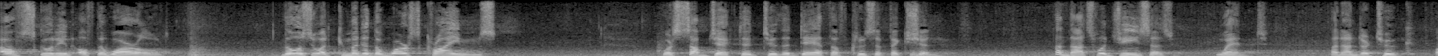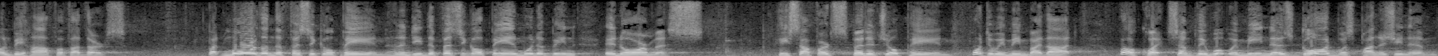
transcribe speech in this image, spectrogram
offscouring of the world. Those who had committed the worst crimes were subjected to the death of crucifixion. And that's what Jesus went and undertook on behalf of others. But more than the physical pain, and indeed the physical pain would have been enormous, he suffered spiritual pain. What do we mean by that? Well, quite simply, what we mean is God was punishing him.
